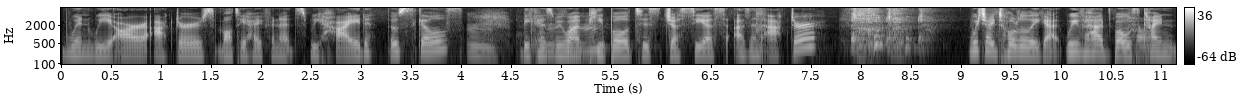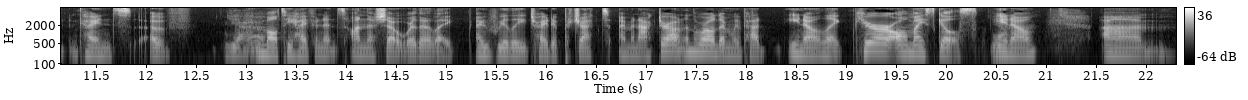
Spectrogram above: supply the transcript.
when we are actors, multi hyphenates, we hide those skills because we want people to just see us as an actor, which I totally get. We've had both kind kinds of Yeah. multi hyphenates on the show where they're like, I really try to project I'm an actor out in the world, and we've had, you know, like here are all my skills, Yeah. you know. Um,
